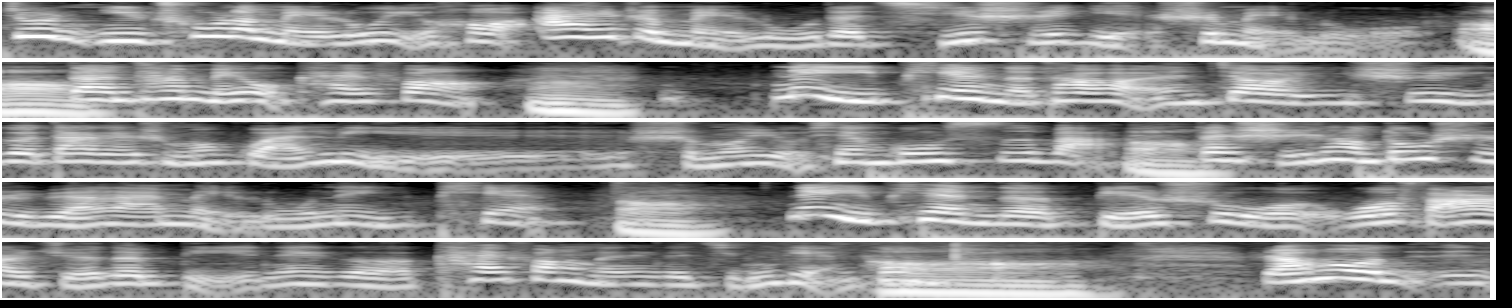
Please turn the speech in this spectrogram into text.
就是你出了美卢以后，挨着美卢的其实也是美卢，啊，但它没有开放。嗯那一片的，它好像叫是一个大概什么管理什么有限公司吧，啊但实际上都是原来美庐那一片。啊那一片的别墅，我我反而觉得比那个开放的那个景点更好。啊然后呃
